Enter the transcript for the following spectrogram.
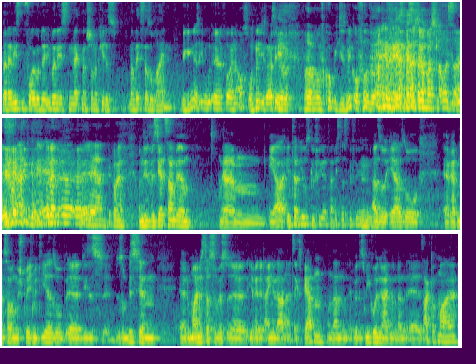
bei der nächsten Folge und der übernächsten, merkt man schon, okay, das, man wächst da so rein. Mir ging das eben äh, vorhin auch so. Ich saß hier so, warum guckt mich dieses Mikrofon so an? Jetzt muss ich irgendwas Schlaues sagen. Und dann, äh, äh, Ja, ja, voll. Und bis jetzt haben wir ähm, eher Interviews geführt, hatte ich das Gefühl. Mhm. Also eher so, äh, wir hatten das auch im Gespräch mit dir, so äh, dieses, äh, so ein bisschen, äh, du meintest, dass du wirst, äh, ihr werdet eingeladen als Experten und dann wird das Mikro hingehalten und dann äh, sag doch mal.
